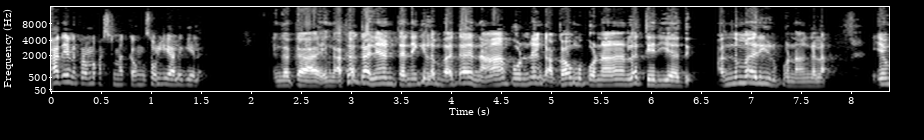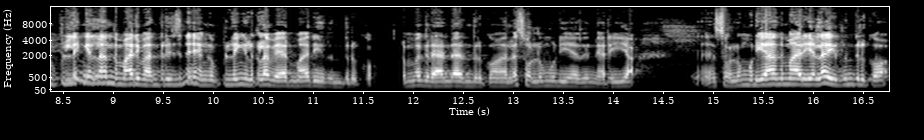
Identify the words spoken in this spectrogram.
அது எனக்கு ரொம்ப கஷ்டமா இருக்கு. அவங்க சொல்லி அழுகையில. எங்கள் அக்கா எங்கள் அக்கா கல்யாணத்து அன்னைக்கெல்லாம் பார்த்தா நான் பொண்ணு எங்கள் அக்காவுங்க பொண்ணாலாம் தெரியாது. அந்த மாதிரி இருப்போம் நாங்கெல்லாம். என் பிள்ளைங்கெல்லாம் இந்த மாதிரி வந்துருச்சுன்னா எங்கள் பிள்ளைங்களுக்கெல்லாம் வேறு மாதிரி இருந்திருக்கும். ரொம்ப கிராண்டாக இருந்திருக்கும். அதெல்லாம் சொல்ல முடியாது நிறையா. சொல்ல முடியாத மாதிரியெல்லாம் இருந்திருக்கும்.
